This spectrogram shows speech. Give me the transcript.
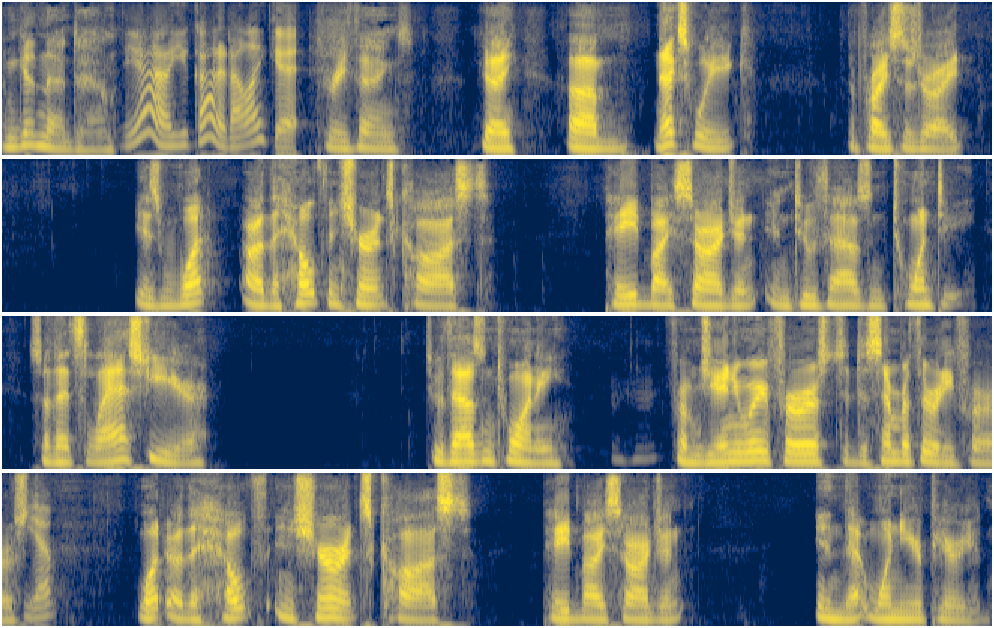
I'm getting that down. Yeah, you got it. I like it. three things. Okay. Um, next week, the price is right. Is what are the health insurance costs paid by Sargent in 2020? So that's last year, 2020, from January 1st to December 31st. Yep. What are the health insurance costs paid by Sargent in that one year period?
